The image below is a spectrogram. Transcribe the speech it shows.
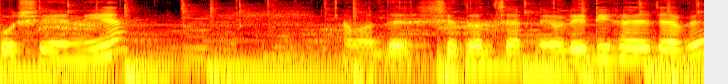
কষিয়ে নিয়ে আমাদের শীতল চাটনিও রেডি হয়ে যাবে।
